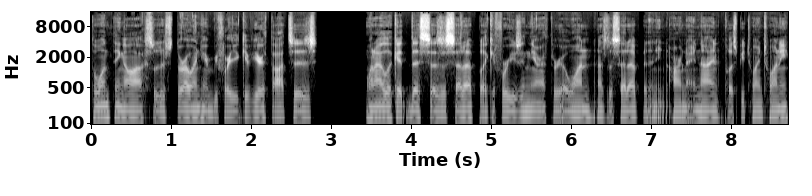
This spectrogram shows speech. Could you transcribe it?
the one thing I'll also just throw in here before you give your thoughts is when I look at this as a setup, like if we're using the R301 as the setup and then R99 plus P2020,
